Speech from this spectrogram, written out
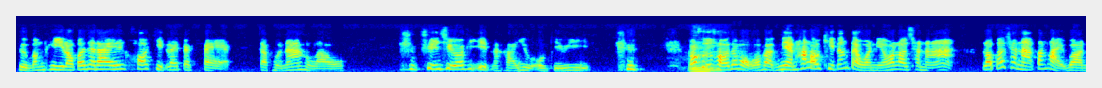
หรือบางทีเราก็จะได้ข้อคิดอะไรแปลกๆ จากหัวหน้าของเราพี่ชื่อว่าพี่อิดนะคะ อยู่โอกิวีก็คือเขาจะบอกว่าแบบเนี่ยถ้าเราคิดตั้งแต่วันเนี้ยว่าเราชนะ เราก็ชนะตั้งหลายวัน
